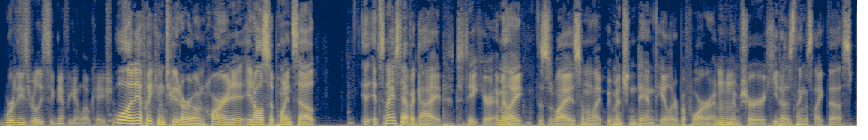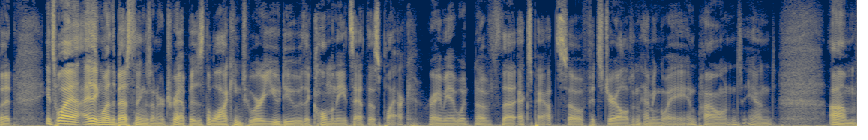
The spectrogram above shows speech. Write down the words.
were these really significant locations. Well, and if we can toot our own horn, it, it also points out it- it's nice to have a guide to take your. I mean, like this is why someone like we mentioned Dan Taylor before. I'm, Mm-hmm. I'm sure he does things like this, but it's why I think one of the best things on our trip is the walking tour you do that culminates at this plaque, right? I mean, it would, of the expats, so Fitzgerald and Hemingway and Pound and. Um,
